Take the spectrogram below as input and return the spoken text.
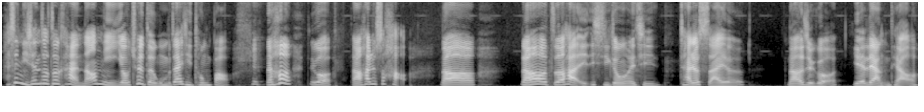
还是你先测测看？然后你有确诊，我们再一起通报。然后结果，然后他就说好，然后然后之后他一起跟我一起，他就筛了，然后结果也两条。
